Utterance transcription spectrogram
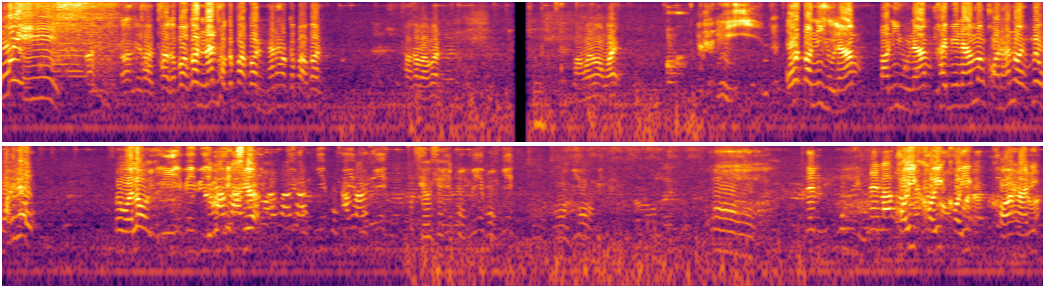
เฮ้ยตอนนี้ถอดถอดกระเป๋าก่อนนัดถอดกระเป๋าก่อนนัดถอดกระเป๋าก่อนถอดกระเป๋าก่อน วางไว้วางไว้โอ้ตอนนี้หิวน้ำตอนนี้หิวน้ำใครมีน้ำมั่งขอน้ำหน่อยไม่ไหวแล้วไม่ไหวแล้วอีเดี๋ยวมันติดเชื้อผมมีผมมีผมมีโอเคโอเคผมมีผมมีโอ้โหโอ้เล่นเล่นนะขออีกขออีกขออีกขออาหารอีก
